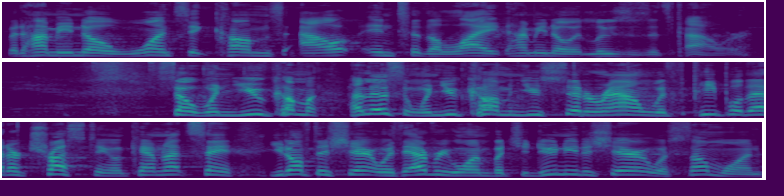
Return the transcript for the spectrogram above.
But how many know once it comes out into the light, how many know it loses its power? So when you come, listen, when you come and you sit around with people that are trusting, okay, I'm not saying you don't have to share it with everyone, but you do need to share it with someone.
